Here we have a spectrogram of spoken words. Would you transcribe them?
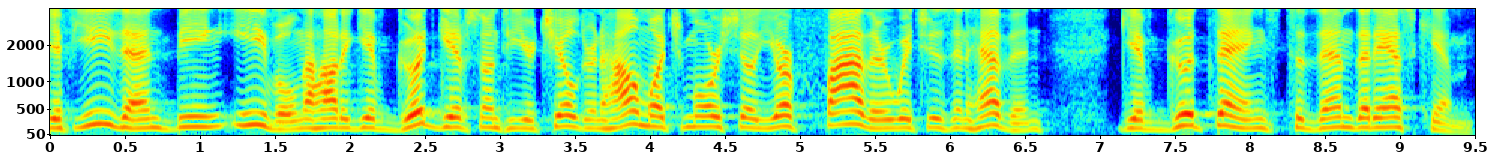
If ye then, being evil, know how to give good gifts unto your children, how much more shall your Father which is in heaven give good things to them that ask him?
